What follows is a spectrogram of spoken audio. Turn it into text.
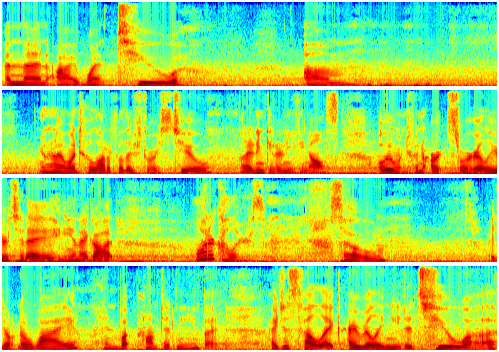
And then I went to, um, I don't know, I went to a lot of other stores too, but I didn't get anything else. Oh, I went to an art store earlier today and I got watercolors. So I don't know why and what prompted me, but I just felt like I really needed to uh,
